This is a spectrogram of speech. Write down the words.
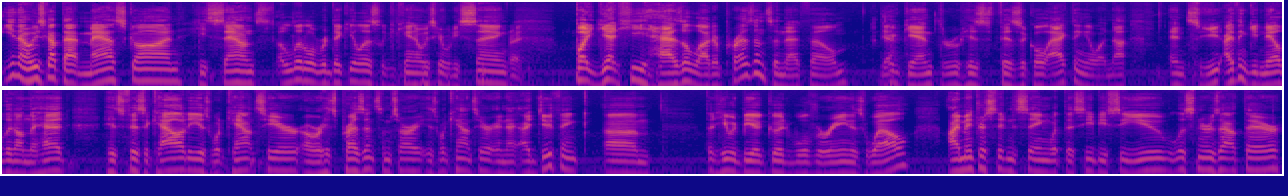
you know, he's got that mask on. He sounds a little ridiculous, like you can't always hear what he's saying Right. but yet he has a lot of presence in that film Yeah. again through his physical acting and whatnot. And so you, i think you nailed it on the head. His physicality is what counts here or his presence i'm sorry is what counts here. And i, I do think um, that he would be a good wolverine as well. I'm interested in seeing what the cbcu listeners out there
